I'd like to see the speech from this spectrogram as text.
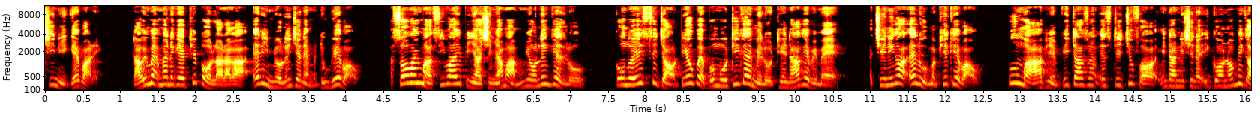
ရှိနေခဲ့ပါတယ်။ဒါပေမဲ့အမှန်တကယ်ဖြစ်ပေါ်လာတာကအဲ့ဒီမျှော်လင့်ချက်နဲ့မတူခဲ့ပါဘူး။အစောပိုင်းမှာစီးပွားရေးပညာရှင်များမှမျှော်လင့်ခဲ့သလိုကုန်သွယ်ရေးစစ်ကြောင်တရုတ်ဘက်ပုံမထိခိုက်မယ်လို့ထင်ထားခဲ့ပေမဲ့ အခြေအနေကအဲ့လိုမဖြစ်ခဲ့ပါဘူး။ဥပမာအဖြစ် Peterson Institute for International Economics က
